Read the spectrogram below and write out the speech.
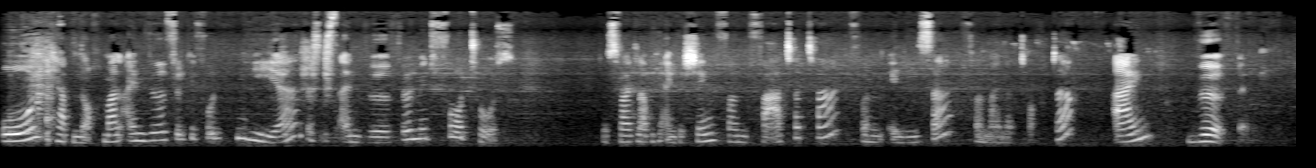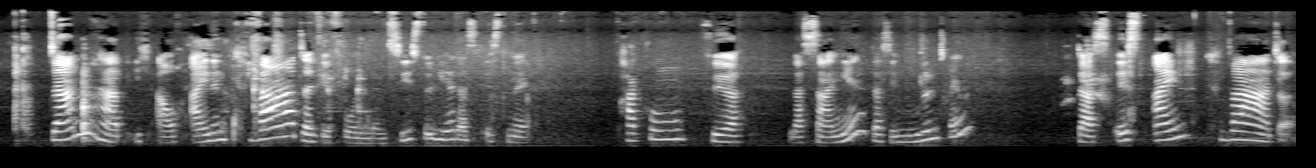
Und ich habe nochmal einen Würfel gefunden hier. Das ist ein Würfel mit Fotos. Das war, glaube ich, ein Geschenk von Vatertag von Elisa, von meiner Tochter. Ein Würfel. Dann habe ich auch einen Quader gefunden. Siehst du hier, das ist eine Packung für Lasagne. Da sind Nudeln drin. Das ist ein Quader.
